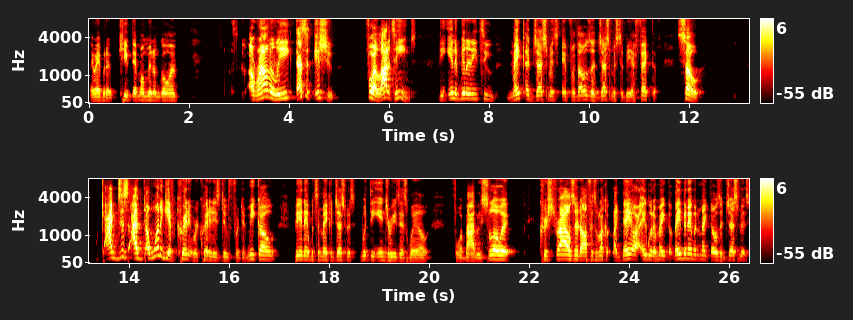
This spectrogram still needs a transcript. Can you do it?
they were able to keep that momentum going. Around the league, that's an issue for a lot of teams. The inability to make adjustments and for those adjustments to be effective. So I just I, I want to give credit where credit is due for DeMeco being able to make adjustments with the injuries as well. For Bobby Slowik, Chris Strausser, the offensive like they are able to make they've been able to make those adjustments,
